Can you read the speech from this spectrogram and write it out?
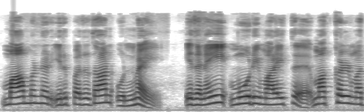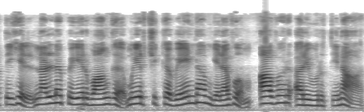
மாமன்னர் இருப்பதுதான் உண்மை. இதனை மூடி மறைத்து மக்கள் மத்தியில் நல்ல பெயர் வாங்க முயற்சிக்க வேண்டாம் எனவும் அவர் அறிவுறுத்தினார்.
